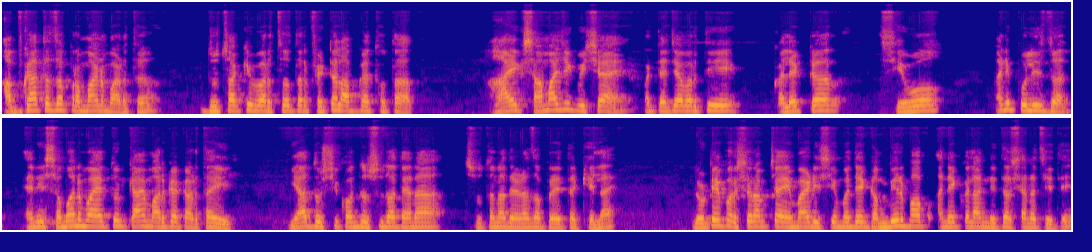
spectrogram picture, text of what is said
अपघाताचं प्रमाण वाढतं. दुचाकीवरचं तर फेटल अपघात होतात. हा एक सामाजिक विषय आहे पण त्याच्यावरती कलेक्टर सी ओ आणि पोलीस दल यांनी समन्वयातून काय मार्ग काढता येईल या दृष्टिकोनातून सुद्धा त्यांना सूचना देण्याचा प्रयत्न केला आहे लोटे परशुरामच्या एम आय डी सीमध्ये गंभीर बाब अनेक वेळा निदर्शनास येते.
